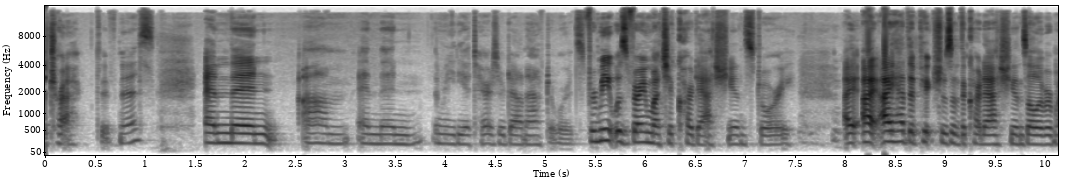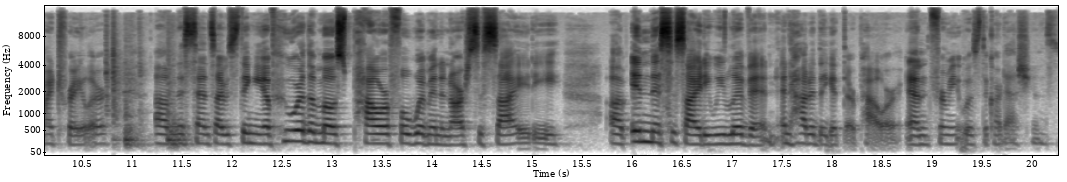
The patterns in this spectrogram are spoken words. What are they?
attractiveness, and then um, and then the media tears her down afterwards. For me, it was very much a Kardashian story. I, I, I had the pictures of the Kardashians all over my trailer. Um, in the sense, I was thinking of who are the most powerful women in our society, uh, in this society we live in, and how did they get their power? And for me, it was the Kardashians.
